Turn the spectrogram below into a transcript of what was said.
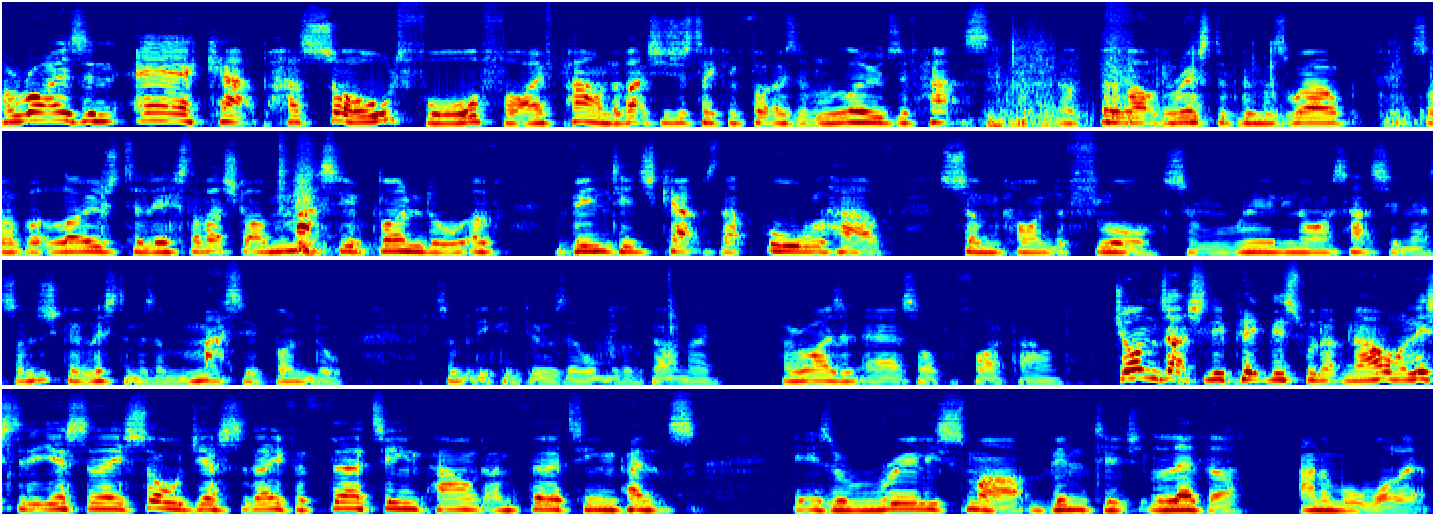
Horizon Air Cap has sold for £5. I've actually just taken photos of loads of hats and I've dug out the rest of them as well. So I've got loads to list. I've actually got a massive bundle of vintage caps that all have some kind of flaw. Some really nice hats in there. So I'm just going to list them as a massive bundle. Somebody can do as they want with them, can't they? Horizon Air sold for £5. John's actually picked this one up now. I listed it yesterday, sold yesterday for £13 and 13 pence. It is a really smart vintage leather animal wallet.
